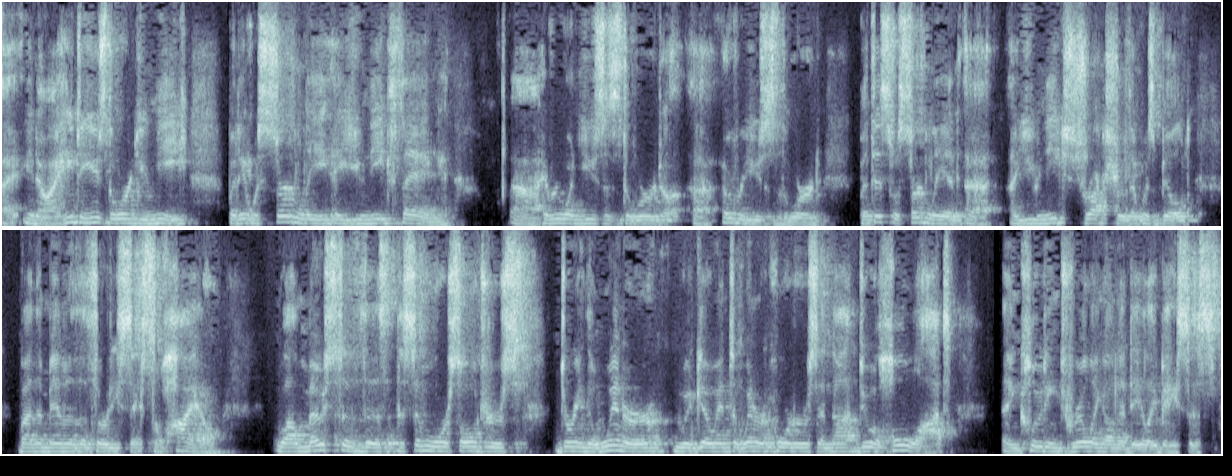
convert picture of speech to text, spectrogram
uh, you know, I hate to use the word unique, but it was certainly a unique thing. Uh, everyone uses the word, uh, overuses the word, but this was certainly a, unique structure that was built by the men of the 36th Ohio. While most of the, the Civil War soldiers during the winter would go into winter quarters and not do a whole lot, including drilling on a daily basis,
